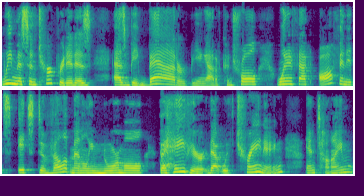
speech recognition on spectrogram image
we misinterpret it as as being bad or being out of control when in fact often it's it's developmentally normal behavior that with training and time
